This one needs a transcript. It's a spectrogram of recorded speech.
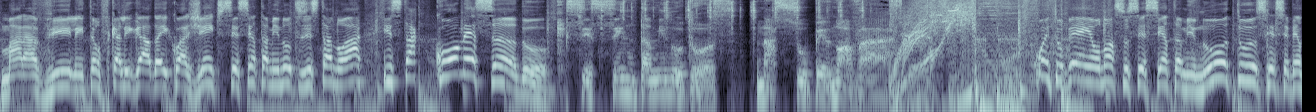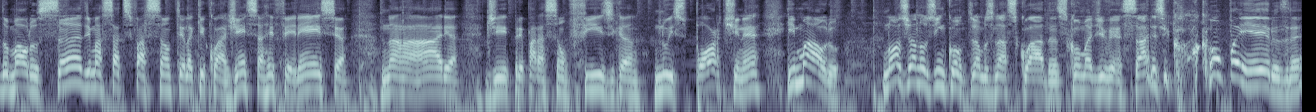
Maravilha! Então fica ligado aí com a gente, 60 minutos está no ar, está começando! 60 minutos na Supernova. Muito bem, é o nosso 60 minutos, recebendo o Mauro Sandri, uma satisfação tê-lo aqui com a gente, essa referência na área de preparação física no esporte, né? E Mauro, nós já nos encontramos nas quadras como adversários e como companheiros, né?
